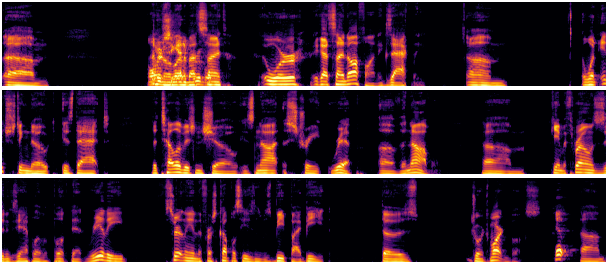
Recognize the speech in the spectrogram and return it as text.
Um, I don't know a lot about approval. Scient, or it got signed off on. Exactly. Um, one interesting note is that the television show is not a straight rip of the novel. Um, Game of Thrones is an example of a book that really, certainly in the first couple seasons, was beat by beat. Those George Martin books. Yep. Um,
